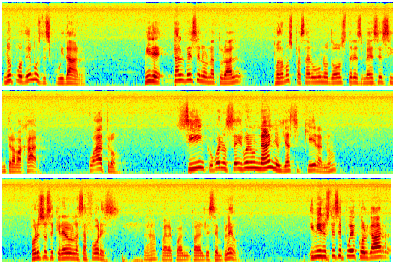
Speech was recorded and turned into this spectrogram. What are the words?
No podemos descuidar. Mire, tal vez en lo natural podamos pasar uno, dos, tres meses sin trabajar. Cuatro, cinco, bueno, seis, bueno, un año ya siquiera, ¿no? Por eso se crearon las afores, para, para el desempleo. Y mire, usted se puede colgar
